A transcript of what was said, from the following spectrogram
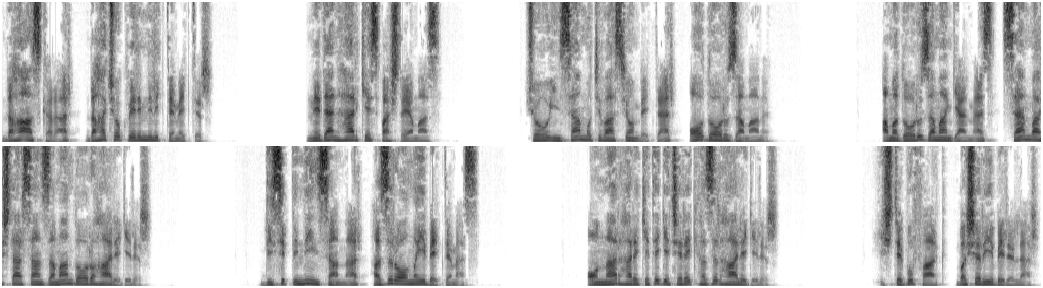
Daha az karar, daha çok verimlilik demektir. Neden herkes başlayamaz? Çoğu insan motivasyon bekler, o doğru zamanı. Ama doğru zaman gelmez, sen başlarsan zaman doğru hale gelir. Disiplinli insanlar, hazır olmayı beklemez. Onlar harekete geçerek hazır hale gelir. İşte bu fark, başarıyı belirler.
